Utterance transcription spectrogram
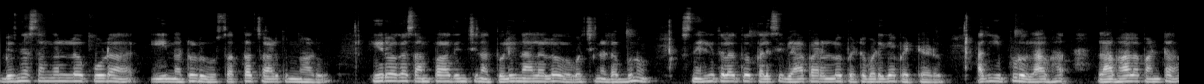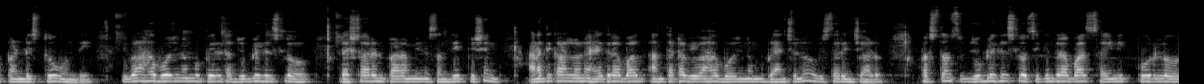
బిజినెస్ రంగంలో కూడా ఈ నటుడు సత్తా చాటుతున్నాడు. హీరోగా సంపాదించిన తొలి నాళ్ళలో వచ్చిన డబ్బును స్నేహితులతో కలిసి వ్యాపారంలో పెట్టుబడిగా పెట్టాడు. అది ఇప్పుడు లాభ లాభాల పంట పండిస్తూ ఉంది. వివాహ భోజనము పేరిట జూబ్లీ హిల్స్లో రెస్టారెంట్ ప్రారంభించిన సందీప్ కిషన్ అనతి కాలంలోనే హైదరాబాద్ అంతటా వివాహ భోజనము బ్రాంచ్లను విస్తరించాడు. ప్రస్తుతం జూబ్లీ హిల్స్లో సికింద్రాబాద్ సైనిక్పూర్లో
